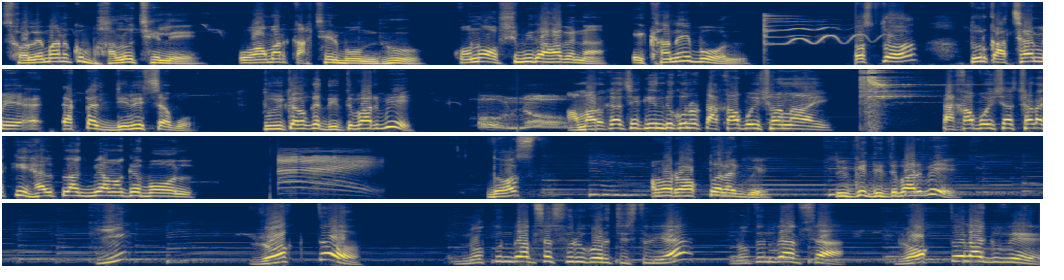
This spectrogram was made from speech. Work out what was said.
সলেমান খুব ভালো ছেলে। ও আমার কাছের বন্ধু। কোনো অসুবিধা হবে না। এখানেই বল। দোস্ত, তোর কাছে আমি একটা জিনিস চাবো। তুই কি আমাকে দিতে পারবি? আমার কাছে কিন্তু কোনো টাকা পয়সা নাই। টাকা পয়সা ছাড়া কি হেল্প লাগবে আমাকে বল। দোস্ত আমার রক্ত লাগবে। তুই কি দিতে পারবি? কি? রক্ত? নতুন ব্যবসা শুরু করেছিস তুই হ্যাঁ? নতুন ব্যবসা। রক্ত লাগবে।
